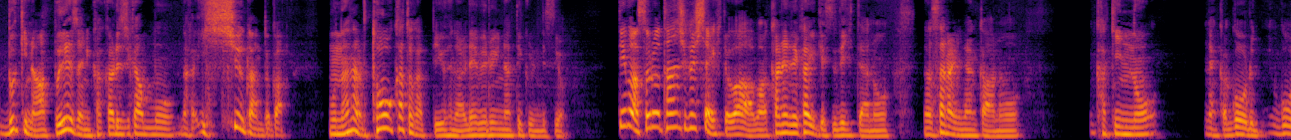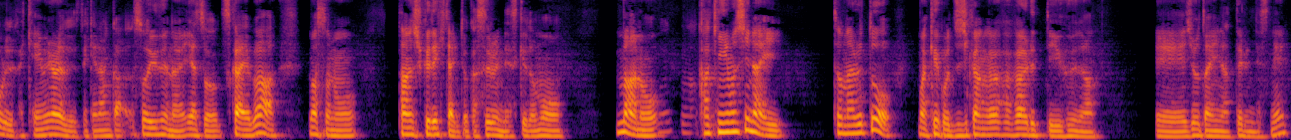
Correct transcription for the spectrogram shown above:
武器のアップデートにかかる時間も、なんか1週間とか、もうなんなら10日とかっていう風なレベルになってくるんですよ。で、まあそれを短縮したい人は、まあ金で解決できて、あの、さらになんかあの、課金のなんかゴール、ゴールでケメラルドでたっけなんかそういう風なやつを使えば、まあその短縮できたりとかするんですけども、まああの、課金をしないとなると、まあ結構時間がかかるっていう風な、えー、状態になってるんですね。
